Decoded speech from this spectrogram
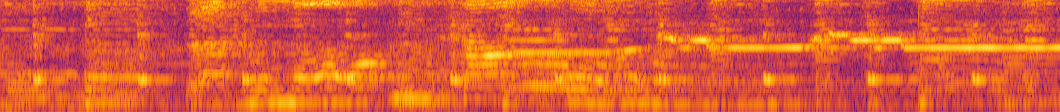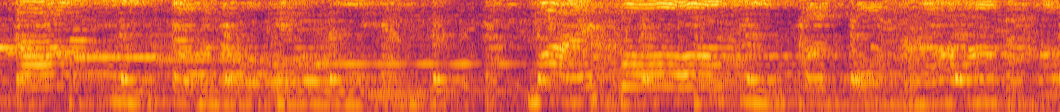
ผมละมองเศร้าตั้งต่อนองหมายปองประคองหาเขา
